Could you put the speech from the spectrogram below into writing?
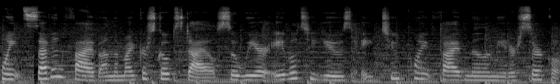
0.75 on the microscope's dial, so we are able to use a 2.5 millimeter circle.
